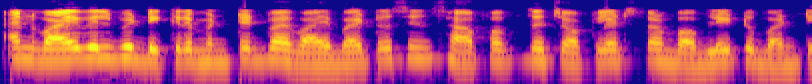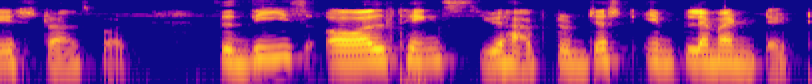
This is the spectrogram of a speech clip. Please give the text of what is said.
and y will be decremented by y by 2 since half of the chocolates from bubbly to bunty is transferred. So these all things you have to just implement it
